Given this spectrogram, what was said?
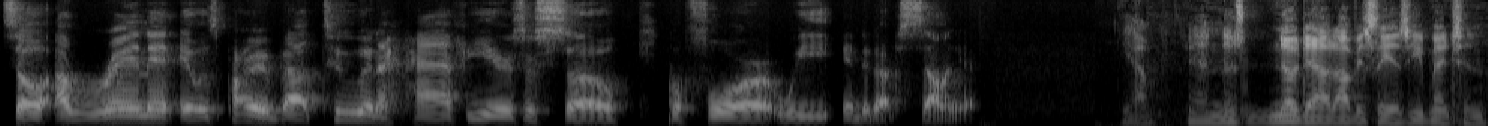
So I ran it. It was probably about two and a half years or so before we ended up selling it. Yeah. And there's no doubt, obviously, as you mentioned,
